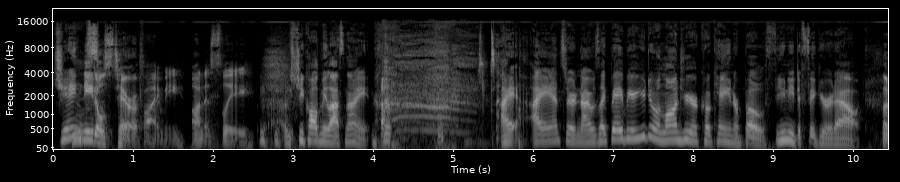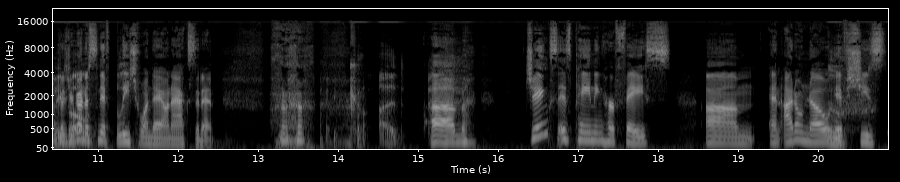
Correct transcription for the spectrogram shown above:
Jinkx. Needles terrify me, honestly. She called me last night. I I answered and I was like, "Baby, are you doing laundry or cocaine or both? You need to figure it out because you're gonna sniff bleach one day on accident." God. Um, Jinkx is painting her face, um, and I don't know if she's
